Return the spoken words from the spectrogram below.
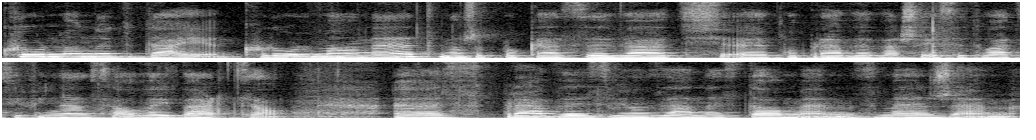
Król monet daje. Król monet może pokazywać e, poprawę Waszej sytuacji finansowej bardzo. E, sprawy związane z domem, z mężem,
